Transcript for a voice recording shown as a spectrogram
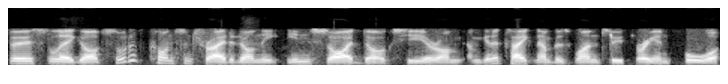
first leg, I've sort of concentrated on the inside dogs here. I'm, I'm going to take numbers one, two, three, and four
